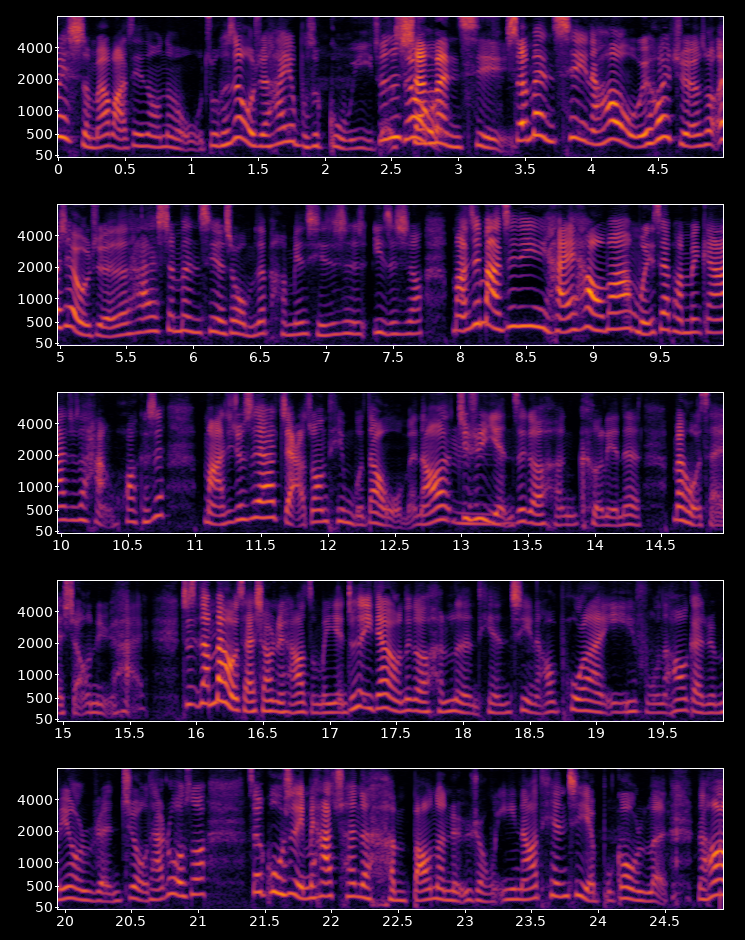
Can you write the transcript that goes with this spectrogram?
为什么要把自己弄那么无助？可是我觉得他又不是故意的，就是生闷气，生闷气。然后我也会觉得说，而且我觉得他在生闷气的时候，我们在旁边其实是一直是说玛姬，玛姬，你还好吗？我们一直在旁边跟他就是喊话，可是玛姬就是要假装听不到我们，然后继续演这个很可怜的卖火柴的小女孩。嗯、就是那卖火柴小女孩要怎么演？就是一定要有那个很冷的天气，然后破烂衣服，然后感觉没有人救她。如果说这故事里面她穿着很保暖的羽绒衣，然后天气也不够冷，然后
